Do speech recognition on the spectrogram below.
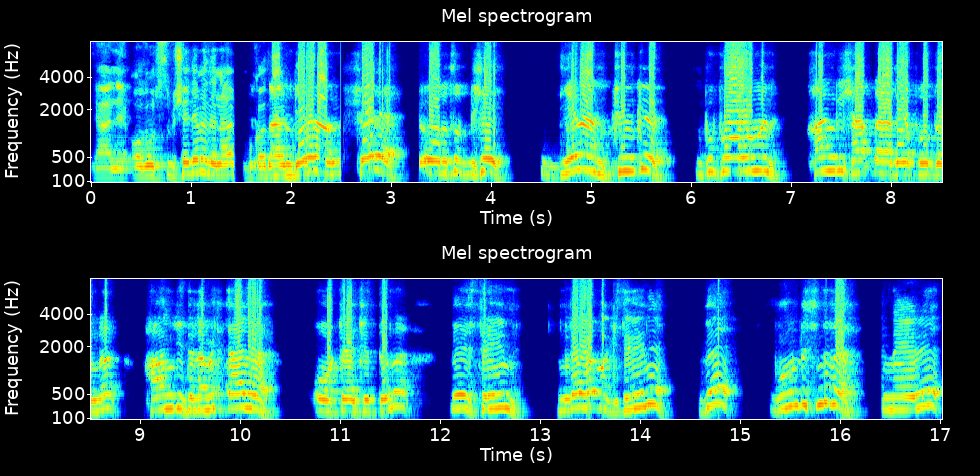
Yani olumsuz bir şey demedin abi. Bu kadar. Ben diyemem. Şöyle olumsuz bir şey diyemem. Çünkü bu programın hangi şartlarda yapıldığını, hangi dinamiklerle ortaya çıktığını ve senin neler yapmak istediğini ve bunun dışında da neleri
